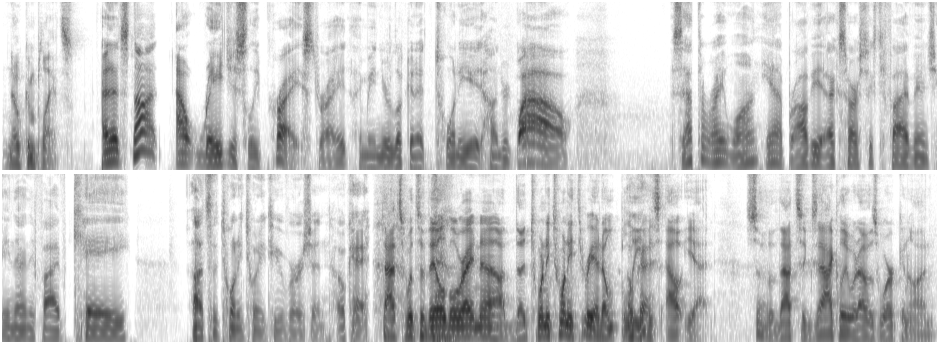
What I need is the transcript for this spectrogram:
No complaints. And it's not outrageously priced, right? I mean, you're looking at 2800. Wow. Is that the right one? Yeah, Bravia XR 65 inch A95K. Oh, it's the 2022 version. Okay. That's what's available right now. The 2023, I don't believe, okay. is out yet. So that's exactly what I was working on.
